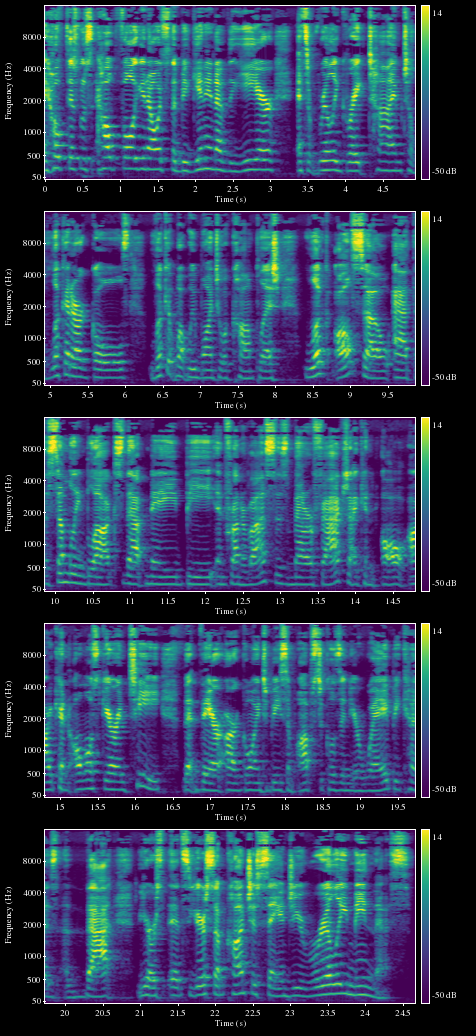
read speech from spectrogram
I hope this was helpful. You know, it's the beginning of the year. It's a really great time to look at our goals, look at what we want to accomplish, look also at the stumbling blocks that may be in front of us. As a matter of fact, I can all I can almost guarantee that there are going to be some obstacles in your way because that your it's your subconscious saying, "Do you really mean this?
